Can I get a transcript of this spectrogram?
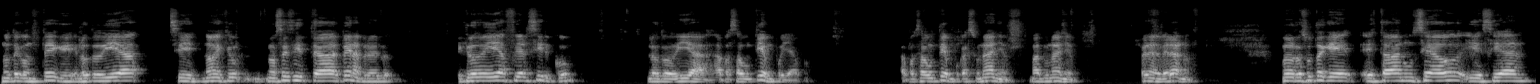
no te conté que el otro día, sí, no, es que, no sé si te da pena, pero es que el otro día fui al circo el otro día, ha pasado un tiempo ya. Ha pasado un tiempo, casi un año, más de un año. Fue en el verano. Bueno, resulta que estaba anunciado y decían,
